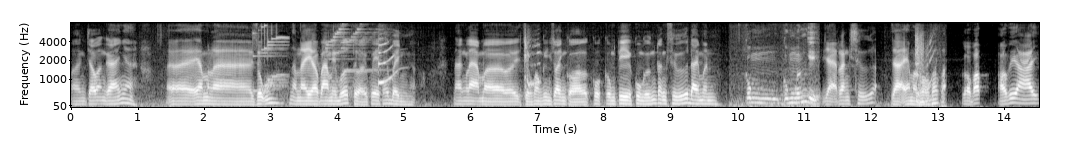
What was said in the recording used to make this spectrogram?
Vâng, chào bạn gái nha. À, em là Dũng, năm nay à, 31 tuổi, quê Thái Bình. Đang làm ờ, trưởng phòng kinh doanh của công ty cung ứng răng sứ Diamond. cung cung ứng gì Dạ răng sứ. Dạ em ở Gò Vấp ạ. gò vấp ở với ai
